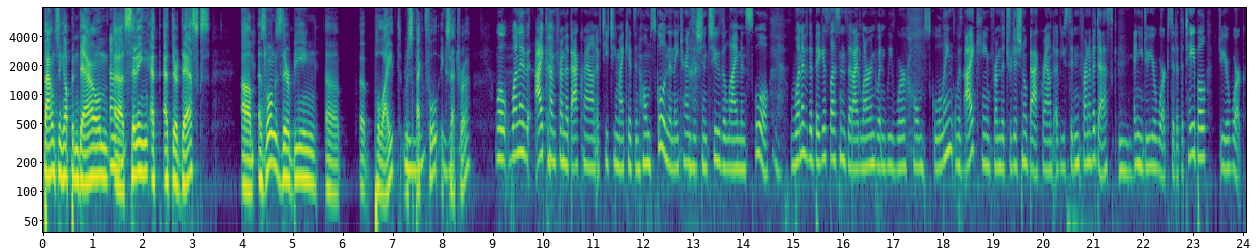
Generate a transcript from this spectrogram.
bouncing up and down, uh Uh-huh. sitting at, at their desks. Um, as long as they're being uh, uh, polite, Mm-hmm. respectful, etc. Well, one of I come from the background of teaching my kids in homeschool, and then they transitioned to the Lyman School. One of the biggest lessons that I learned when we were homeschooling was I came from the traditional background of you sit in front of a desk and you do your work, sit at the table, do your work.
